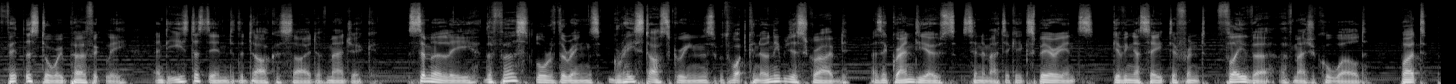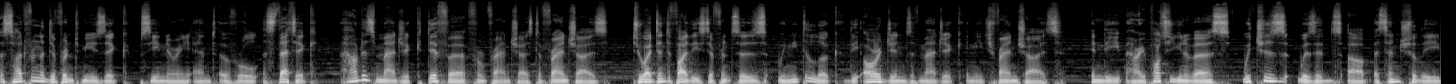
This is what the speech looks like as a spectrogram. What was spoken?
fit the story perfectly and eased us into the darker side of magic. Similarly, the first Lord of the Rings graced our screens with what can only be described as a grandiose cinematic experience, giving us a different flavour of magical world. But aside from the different music, scenery, and overall aesthetic, how does magic differ from franchise to franchise? To identify these differences, we need to look at the origins of magic in each franchise. In the Harry Potter universe, witches, wizards are essentially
